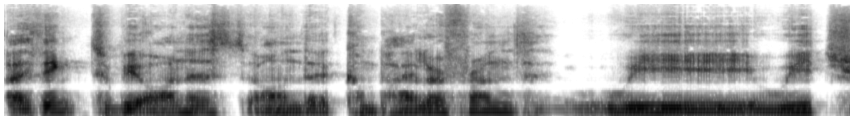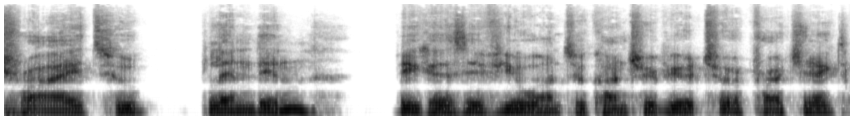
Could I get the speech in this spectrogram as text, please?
I think to be honest, on the compiler front, we we try to blend in because if you want to contribute to a project,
